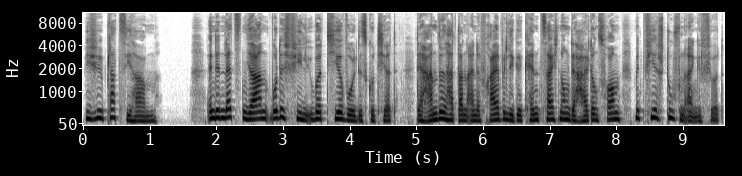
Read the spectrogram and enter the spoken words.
wie viel Platz sie haben. In den letzten Jahren wurde viel über Tierwohl diskutiert. Der Handel hat dann eine freiwillige Kennzeichnung der Haltungsform mit vier Stufen eingeführt.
